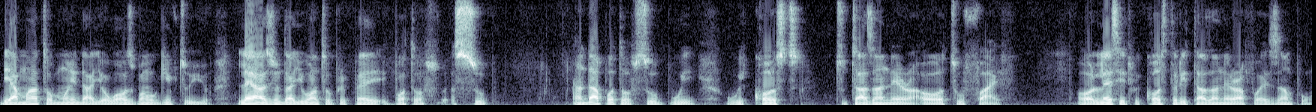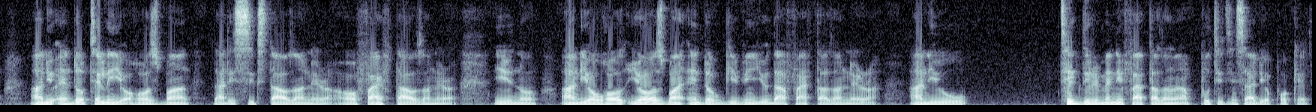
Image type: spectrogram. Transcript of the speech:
the amount of money that your husband will give to you. Let's assume that you want to prepare a pot of soup, and that pot of soup will will cost two thousand naira or two five or less it will cost 3000 naira for example. And you end up telling your husband that is 6000 naira or 5000 naira you know. And your your husband end up giving you that 5000 naira. And you take the remaining 5000 and put it inside your pocket.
